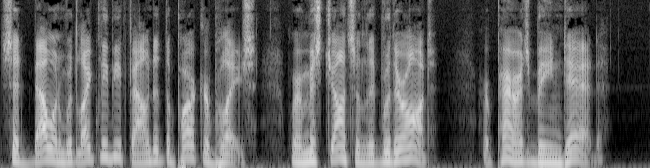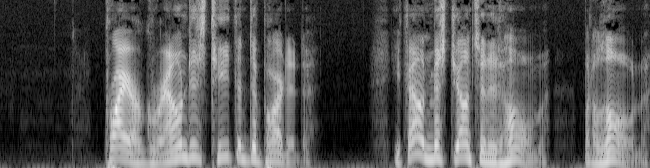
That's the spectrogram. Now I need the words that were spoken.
said Bowen would likely be found at the Parker place, where Miss Johnson lived with her aunt, her parents being dead. Pryor ground his teeth and departed. He found Miss Johnson at home, but alone.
